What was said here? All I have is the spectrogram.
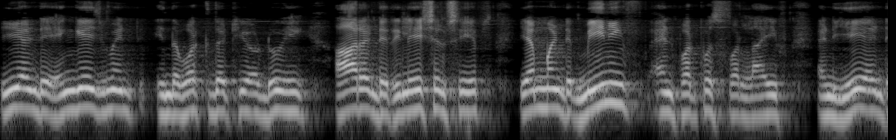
E and engagement in the work that you are doing, R and relationships, M and meaning and purpose for life, and A and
